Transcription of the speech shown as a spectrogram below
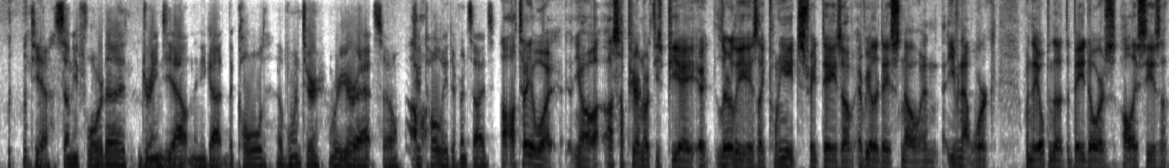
yeah, sunny Florida drains you out, and then you got the cold of winter where you're at. So two Oh. totally different sides. I'll, I'll tell you what, you know, us up here in Northeast PA, it literally is like 28 straight days of every other day snow. And even at work, when they open the, the bay doors, all I see is a,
